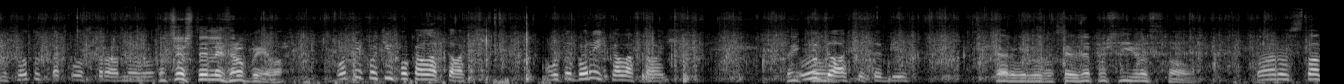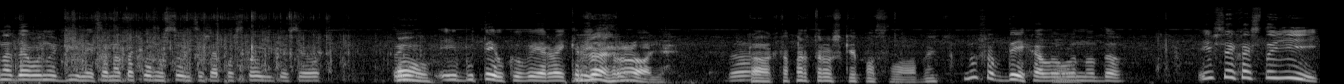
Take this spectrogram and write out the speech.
Ну що тут такого странного? То що ж ти не зробила? От ти хотів покалатати. От бери й калатай. Ти Удачі тобі. Червоно росте, вже почти й розстала. Та розтане, де воно дінеться, на такому сонці ще постоїть усього. О. І бутилку вирве, і кришку. Вже грає. Да. Так, тепер трошки послабить. Ну, щоб дихало О. воно, да. І все, хай стоїть.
